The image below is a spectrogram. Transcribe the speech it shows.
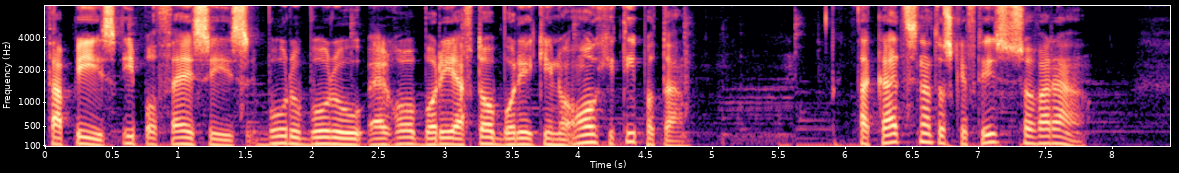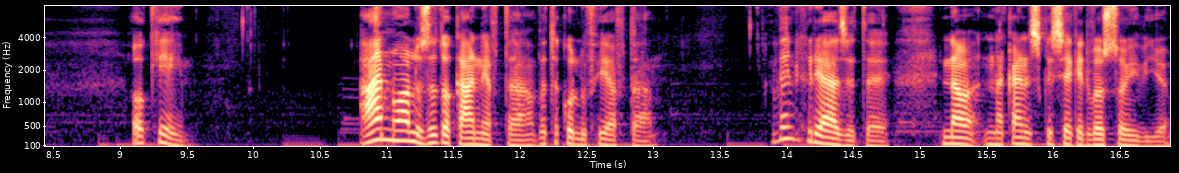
θα πεις υποθέσεις μπούρου μπούρου εγώ μπορεί αυτό μπορεί εκείνο. Όχι τίποτα. Θα κάτσεις να το σκεφτείς σοβαρά. Οκ. Αν ο άλλος δεν το κάνει αυτά, δεν το ακολουθεί αυτά, δεν χρειάζεται να, να κάνεις και εσύ ακριβώς το ίδιο.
